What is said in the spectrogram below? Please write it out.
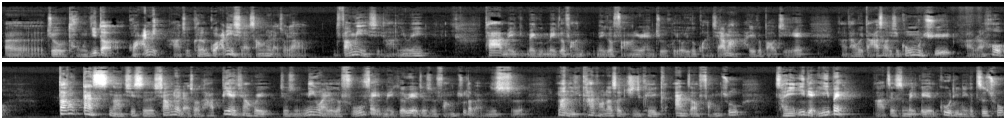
呃，就统一的管理啊，就可能管理起来相对来说要方便一些啊，因为它每每个每个房每个房源就会有一个管家嘛，还有一个保洁。啊，他会打扫一些公共区域啊，然后当但是呢，其实相对来说，它变相会就是另外有一个服务费，每个月就是房租的百分之十。那你看房的时候，其实可以按照房租乘以一点一倍啊，这是每个月固定的一个支出。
